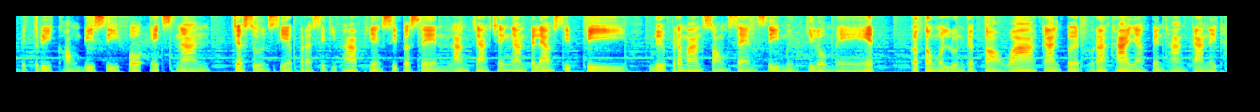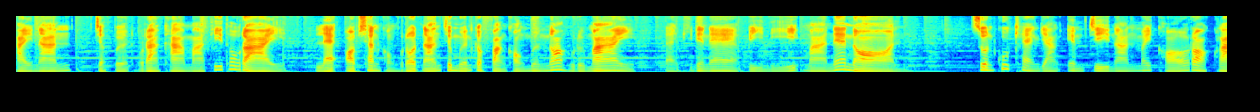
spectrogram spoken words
แบตเตอรี่ของ BC4X นั้น จะสูญเสียประสิทธิภาพเพียง 10%หลังจากใช้งานไปแล้ว 10 ปี หรือประมาณ 240,000 กิโลเมตร ก็ต้องมาลุ้นกันต่อว่าการเปิดราคาอย่างเป็นทางการในไทยนั้น จะเปิดราคามาที่เท่าไหร่ และออปชันของรถนั้นจะเหมือนกับฝั่งของเมืองนอกหรือไม่ แต่ที่แน่ๆปีนี้มาแน่นอนส่วนคู่แข่งอย่าง MG นั้นไม่ขอรอใคร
